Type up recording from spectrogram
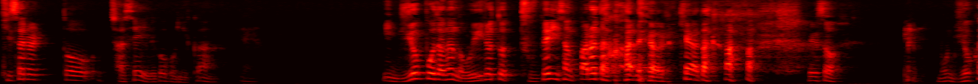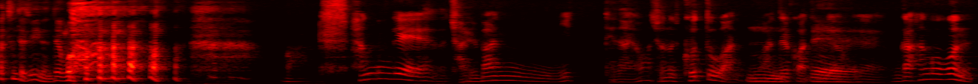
기사를 또 자세히 읽어보니까 네. 이 뉴욕보다는 오히려 또 두 배 이상 빠르다고 하네요. 이렇게 하다가 그래서 뭐 뉴욕 같은 데도 있는데 뭐 한국의 절반이 되나요? 저는 그것도 안, 음, 안될것 같은데요. 네. 예. 그러니까 한국은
